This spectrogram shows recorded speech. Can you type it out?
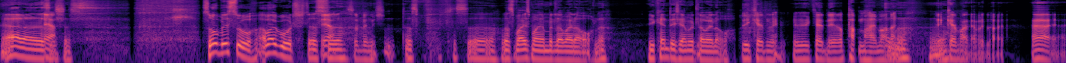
ja, das ja. ist das. So bist du, aber gut. Das, ja, äh, so bin ich. Das, das, äh, das weiß man ja mittlerweile auch, ne? Die kennt dich ja mittlerweile auch. Die kennen mich. Die kennen ihre Pappenheimer, ne? Ja. Die kennt man ja mittlerweile. Ja, ja, ja.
